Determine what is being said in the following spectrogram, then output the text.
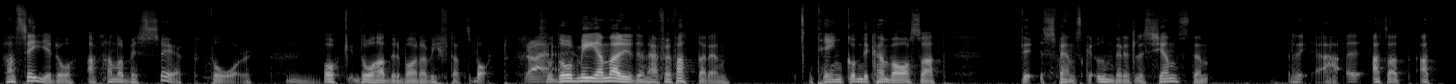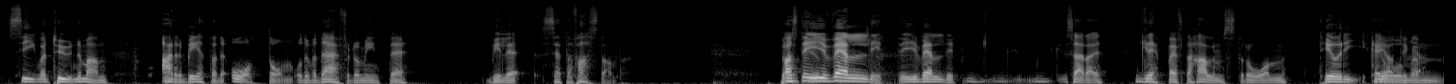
han säger då att han har besökt Thor. Och då hade det bara viftats bort. Nej. Så då menar ju den här författaren, tänk om det kan vara så att det svenska underrättelsetjänsten re- Alltså att, att Sigvard Tuneman arbetade åt dem och det var därför de inte ville sätta fast han. Fast det är ju väldigt, det är ju väldigt g- såhär, greppa efter halmstrån teori kan jag Jo, tycka. men...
